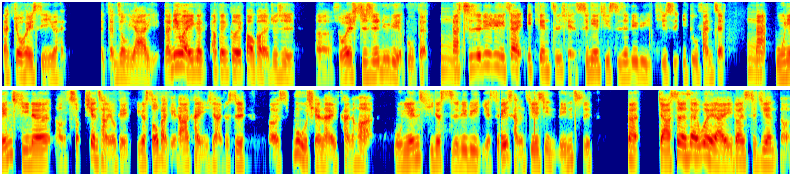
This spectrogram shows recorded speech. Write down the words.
那就会是一个很很沉重压力。那另外一个要跟各位报告的就是呃所谓实质利率的部分。嗯。那实质利率在一天之前，十年期实质利率其实一度翻正。那五年期呢？呃，手现场有给一个手板给大家看一下，就是呃目前来看的话，五年期的实利率也是非常接近零值。那假设在未来一段时间，呃，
